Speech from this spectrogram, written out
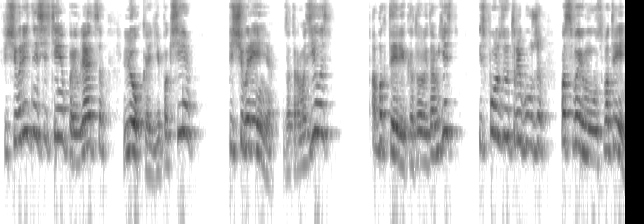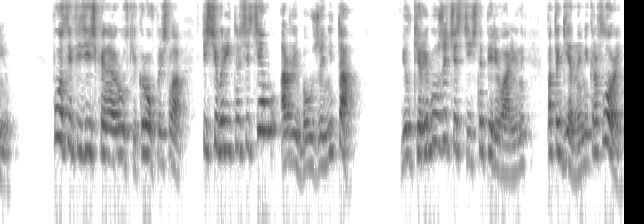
В пищеварительной системе появляется легкая гипоксия. Пищеварение затормозилось. А бактерии, которые там есть, используют рыбу уже по своему усмотрению. После физической нагрузки кровь пришла в пищеварительную систему, а рыба уже не та. Белки рыбы уже частично переварены патогенной микрофлорой.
